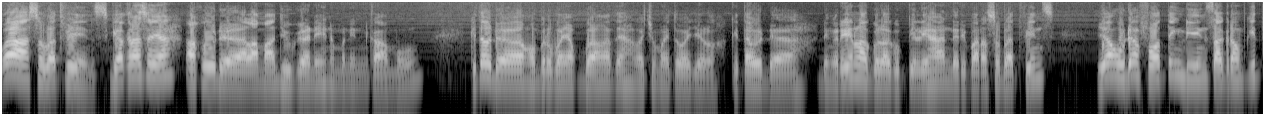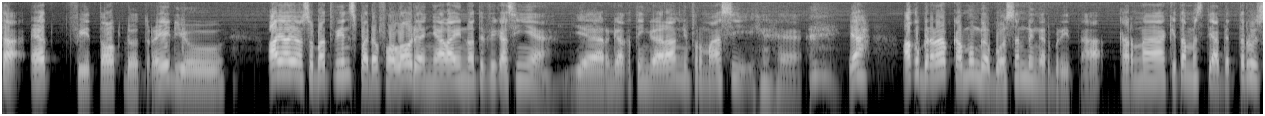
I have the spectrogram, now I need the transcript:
Wah, Sobat Vince, gak kerasa ya, aku udah lama juga nih nemenin kamu. Kita udah ngobrol banyak banget ya, gak cuma itu aja loh. Kita udah dengerin lagu-lagu pilihan dari para Sobat Vince yang udah voting di Instagram kita, at vtalk.radio. Ayo, ayo Sobat Vince pada follow dan nyalain notifikasinya, biar gak ketinggalan informasi. ya, aku berharap kamu gak bosan dengar berita, karena kita mesti update terus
